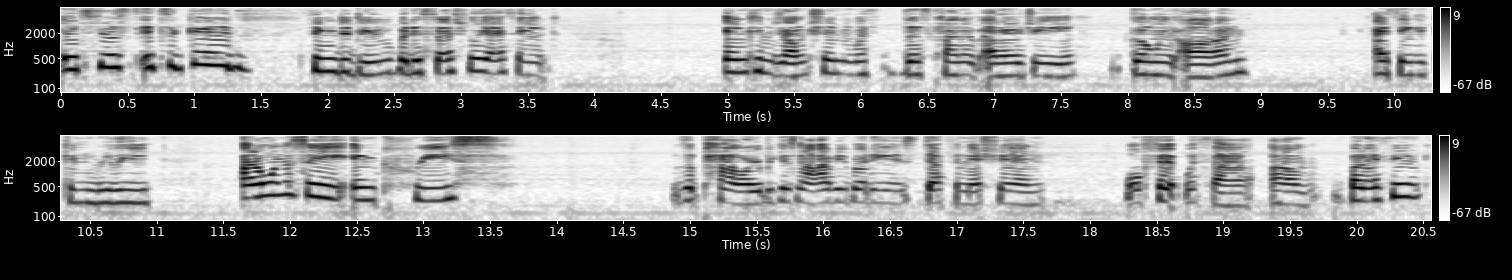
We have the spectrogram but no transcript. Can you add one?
it's just it's a good thing to do, but especially I think in conjunction with this kind of energy going on, I think it can really I don't want to say increase the power because not everybody's definition will fit with that. Um, but I think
